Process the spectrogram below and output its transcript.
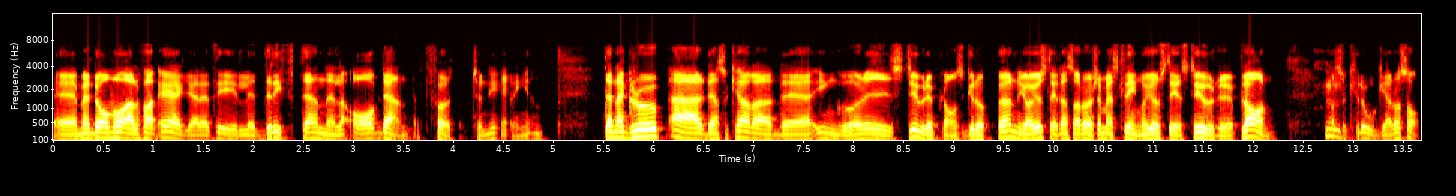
Eh, men de var i alla fall ägare till driften eller av den för turneringen. Denna group är den så kallade, ingår i Stureplansgruppen. Ja just det, den som rör sig mest kring och just det, Stureplan. Mm. Alltså krogar och sånt.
